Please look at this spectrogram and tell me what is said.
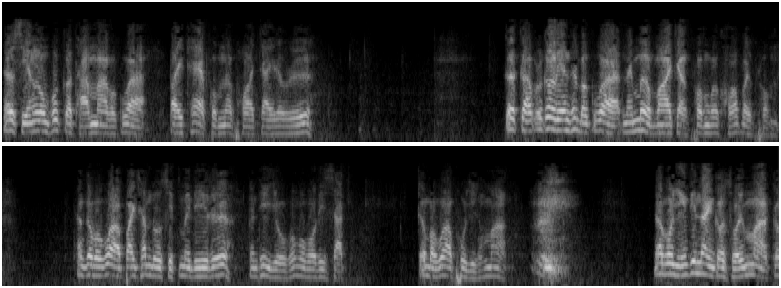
แล้วเสียงหลวงพุทธก็ถามมาบอกว่า ไปแค่ผมนะพอใจแล้วหรือ ก็กลับก็เรียนท่านบอกว่าในเมื่อมาจากพรมก็ขอไปพรมท่านก็บอกว่าไปชั้นดุสิตไม่ดีหรือเป็นที่อยู่ของพระโพธิสัตว์ก็บอกว่าผู้หญิงมากแล้วผู้หญิงที่นั่นก็สวยมาก ก็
